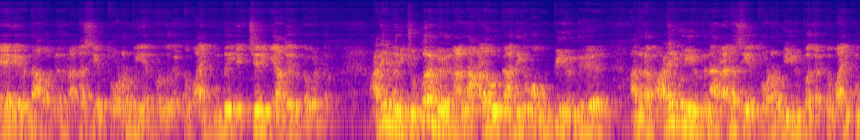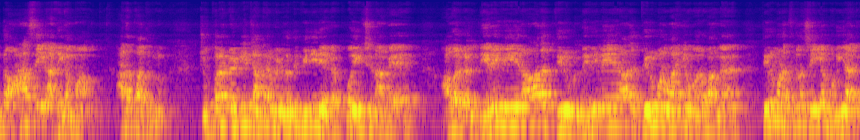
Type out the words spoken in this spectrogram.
ரேகை இருந்தால் அவர்கள் ரகசிய தொடர்பு ஏற்படுவதற்கு வாய்ப்பு உண்டு எச்சரிக்கையாக இருக்க வேண்டும். அதே மாதிரி சுக்கரமேடு நல்ல அளவுக்கு அதிகமாக உப்பி இருந்து அதில் வளைகுறி இருந்துன்னா ரகசிய தொடர்பு இருப்பதற்கு வாய்ப்புண்டு ஆசை அதிகமாகும். அதை பார்த்துக்கணும். சுக்கரமேட்லையும் சந்திரமேட்லேருந்து விதி ரேகை போயிடுச்சுனாவே அவர்கள் நிறைவேறாத திரு நிறைவேறாத திருமணம் வரைக்கும் வருவாங்க. திருமணத்துக்குலாம் செய்ய முடியாது.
